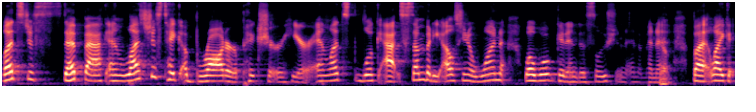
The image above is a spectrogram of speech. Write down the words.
let's just step back and let's just take a broader picture here and let's look at somebody else. You know, one, well, we'll get into solution in a minute, yeah. but like,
